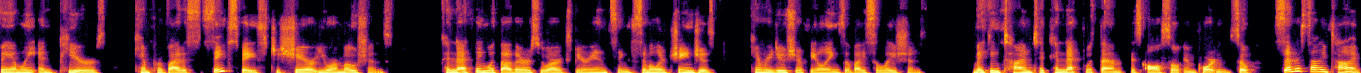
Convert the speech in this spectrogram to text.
family, and peers can provide a safe space to share your emotions. Connecting with others who are experiencing similar changes can reduce your feelings of isolation. Making time to connect with them is also important. So set aside time.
